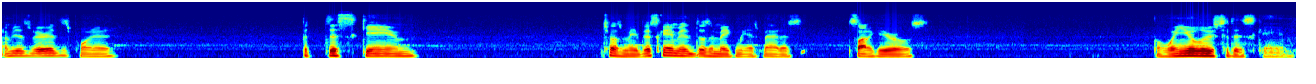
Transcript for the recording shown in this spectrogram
I'm just very disappointed. But this game, trust me, this game it doesn't make me as mad as Sonic Heroes. But when you lose to this game,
